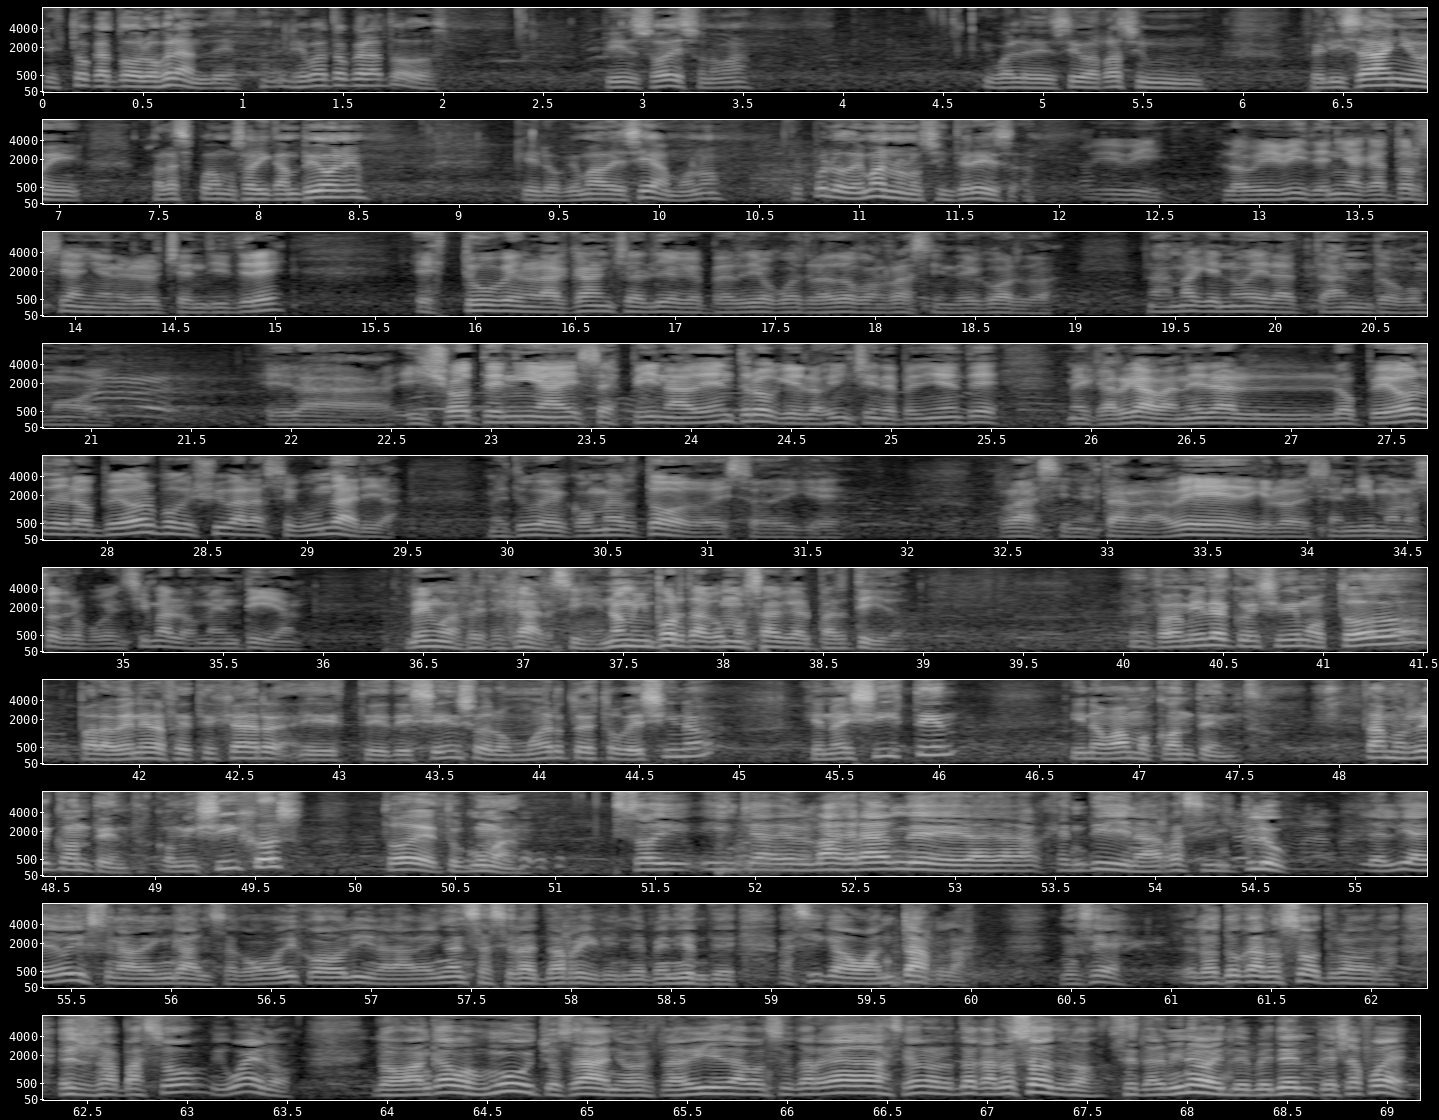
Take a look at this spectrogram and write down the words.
les toca a todos los grandes, les va a tocar a todos. Pienso eso nomás. Igual les deseo a Racing un feliz año y ojalá podamos salir campeones, que es lo que más deseamos, ¿no? Después lo demás no nos interesa. Viví lo viví, tenía 14 años en el 83, estuve en la cancha el día que perdió 4 a 2 con Racing de Córdoba. Nada más que no era tanto como hoy. Era, y yo tenía esa espina adentro que los hinchas independientes me cargaban. Era lo peor de lo peor porque yo iba a la secundaria. Me tuve que comer todo eso de que Racing está en la B, de que lo descendimos nosotros, porque encima los mentían. Vengo a festejar, sí, no me importa cómo salga el partido. En familia coincidimos todos para venir a festejar este descenso de los muertos de estos vecinos que no existen y nos vamos contentos. Estamos re contentos con mis hijos, todo de Tucumán. Soy hincha del más grande de Argentina, Racing Club. El día de hoy es una venganza, como dijo Dolina, la venganza será terrible, independiente. Así que aguantarla. No sé, lo toca a nosotros ahora. Eso ya pasó y bueno, nos bancamos muchos años nuestra vida con su cargada, y ahora nos toca a nosotros. Se terminó Independiente, ya fue.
